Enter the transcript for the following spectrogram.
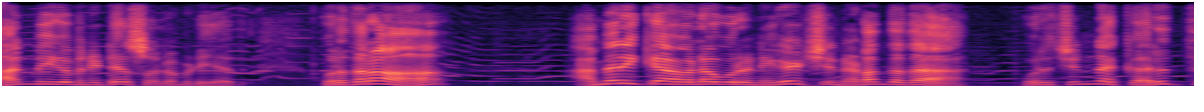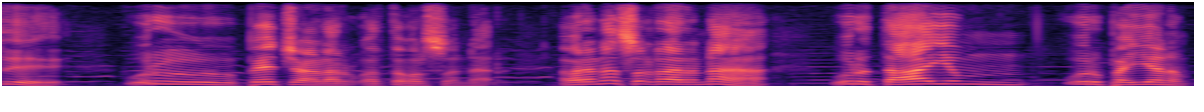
ஆன்மீகம் பண்ணிட்டே சொல்ல முடியாது. ஒரு தரம் அமெரிக்காவில் ஒரு நிகழ்ச்சி நடந்ததா ஒரு சின்ன கருத்து ஒரு பேச்சாளர் ஒருத்தவர் சொன்னார். அவர் என்ன சொல்கிறாருன்னா ஒரு தாயும் ஒரு பையனும்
